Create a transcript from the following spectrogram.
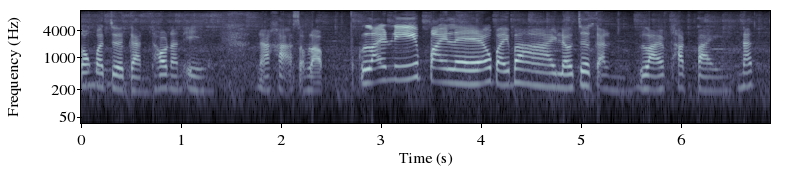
ต้องมาเจอกันเท่านั้นเองนะคะสำหรับไลฟ์นี้ไปแล้วบายบาย แล้วเจอกันไลฟ์ถัดไปนะจ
